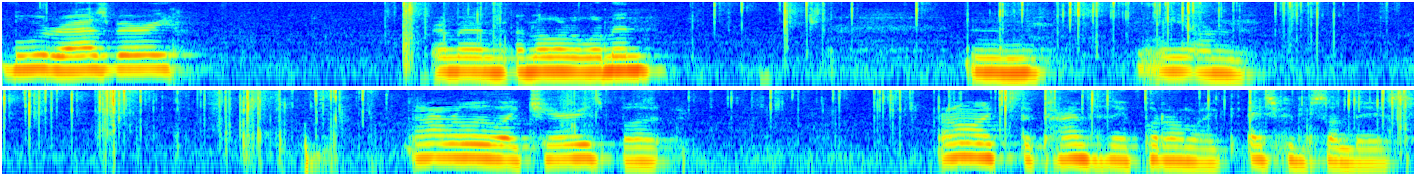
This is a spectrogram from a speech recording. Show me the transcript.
blue raspberry, and then another lemon. And. Um, I don't really like cherries, but I don't like the kind that they put on like ice cream sundaes.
